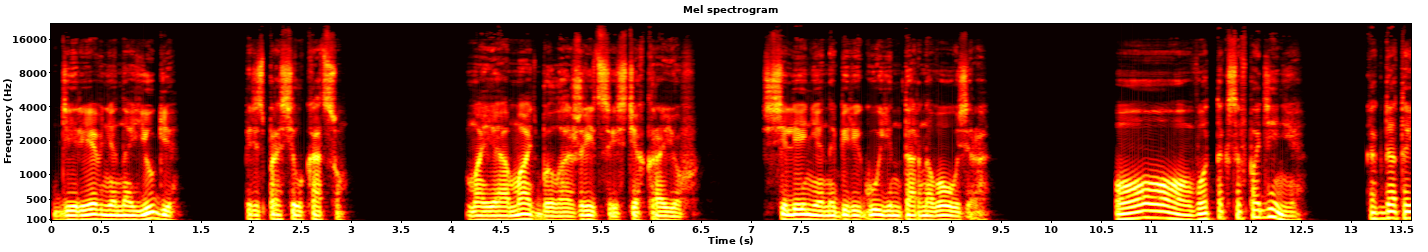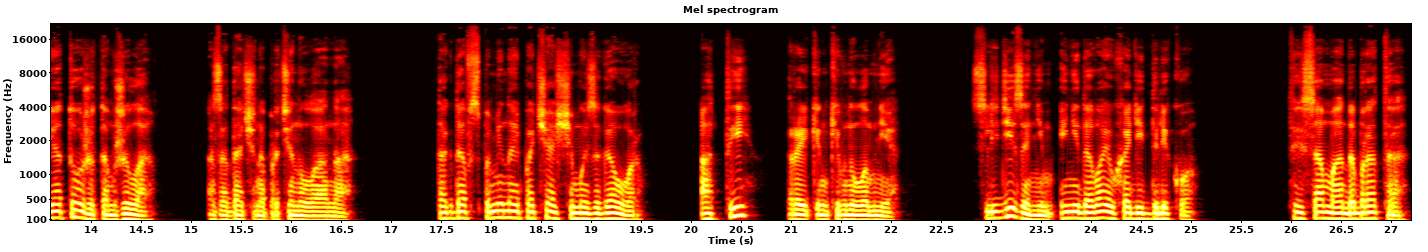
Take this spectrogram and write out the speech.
«Деревня на юге?» – переспросил Кацу. «Моя мать была жрицей из тех краев. Селение на берегу Янтарного озера». «О, вот так совпадение. Когда-то я тоже там жила», – озадаченно протянула она. Тогда вспоминай почаще мой заговор. А ты, Рейкин кивнула мне, следи за ним и не давай уходить далеко. Ты сама доброта,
